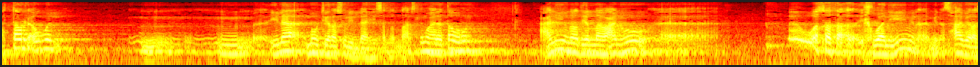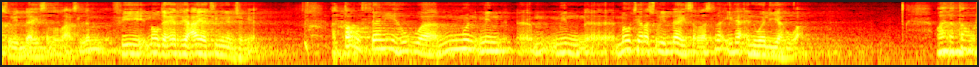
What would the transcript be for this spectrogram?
الطور الأول إلى موت رسول الله صلى الله عليه وسلم. وهذا طور علي رضي الله عنه وسط إخوانه من من أصحاب رسول الله صلى الله عليه وسلم في موضع الرعاية من الجميع. الطور الثاني هو من من من موت رسول الله صلى الله عليه وسلم إلى أن ولي هو. وهذا طور.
